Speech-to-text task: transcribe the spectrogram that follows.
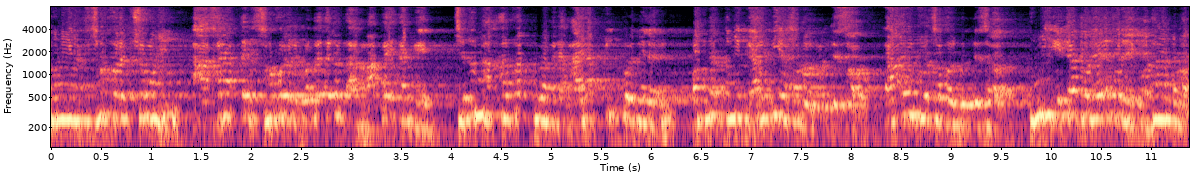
দুনিয়ার সফরের তার মাথায় থাকে, সেজন্য আল্লাহ মানে আয়াত ঠিক করে দিলেন বন্ধা তুমি গাড়ি দিয়ে সফর করতেছো কার উপর করতেছো, তুমি এটা বলে কথা বলো।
